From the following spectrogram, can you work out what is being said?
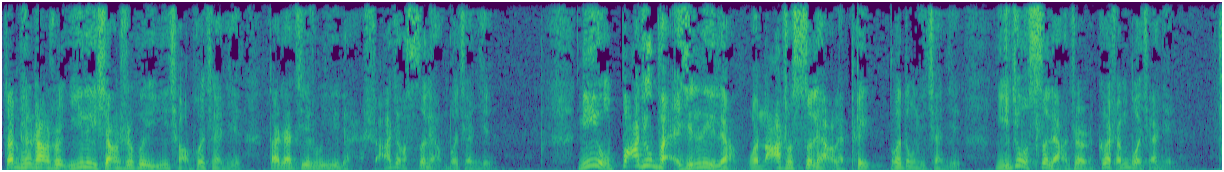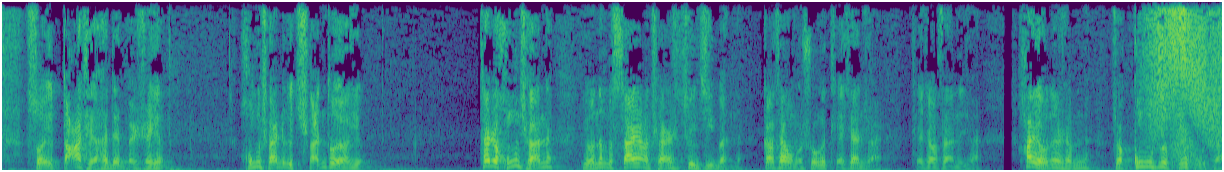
咱平常说一力降十会，一巧破千斤。大家记住一点，啥叫四两拨千斤？你有八九百斤力量，我拿出四两来，呸，拨动你千斤，你就四两劲儿，搁什么拨千斤？所以打铁还得本身硬，洪拳这个拳头要硬。它这红拳呢，有那么三样拳是最基本的。刚才我们说过铁线拳、铁桥三的拳，还有那什么呢？叫工字伏虎拳，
